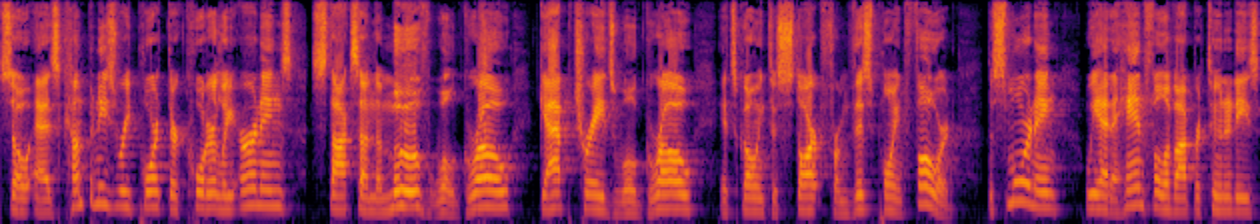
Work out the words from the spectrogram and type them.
So, as companies report their quarterly earnings, stocks on the move will grow, gap trades will grow. It's going to start from this point forward. This morning, we had a handful of opportunities.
